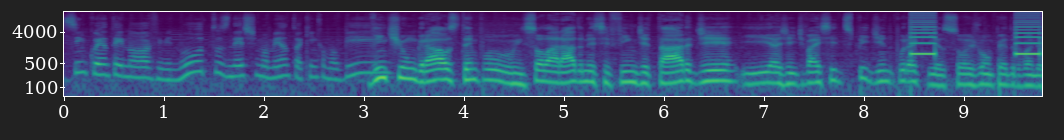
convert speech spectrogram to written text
59 minutos, neste momento aqui em Camobi. 21 graus, tempo ensolarado nesse fim de tarde e a gente vai se despedindo por aqui. Eu sou João Pedro Vander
